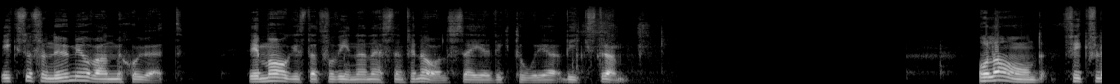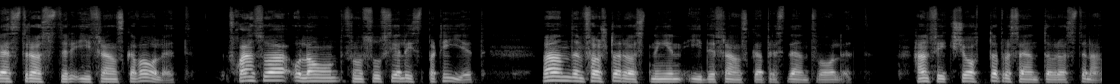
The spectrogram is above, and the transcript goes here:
Iksu från Umeå vann med 7-1. Det är magiskt att få vinna en SM-final, säger Victoria Wikström. Hollande fick flest röster i franska valet. François Hollande från Socialistpartiet vann den första röstningen i det franska presidentvalet. Han fick 28 procent av rösterna.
